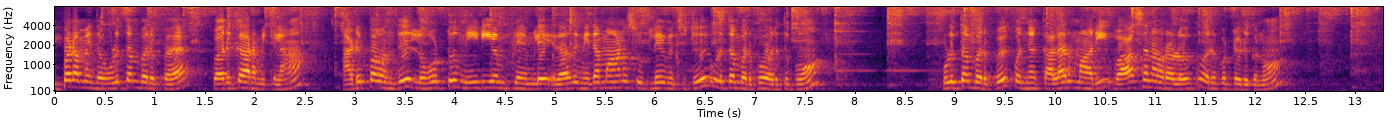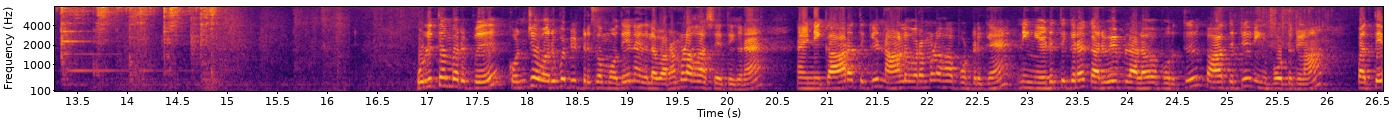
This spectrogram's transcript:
இப்போ நம்ம இந்த உளுத்தம்பருப்பை வறுக்க ஆரம்பிக்கலாம். அடுப்பை வந்து லோ டு மீடியம் ஃப்ளேம்லே ஏதாவது மிதமான சூட்லேயே வச்சுட்டு உளுத்தம்பருப்பை வறுத்துப்போம். உளுத்தம்பருப்பு கொஞ்சம் கலர் மாதிரி வாசனை வர அளவுக்கு வறுபட்டு எடுக்கணும். உளுத்தம்பருப்பு கொஞ்சம் வறுபட்டுட்டு இருக்கும் போதே நான் இதில் வரமிளகா சேர்த்துக்கிறேன். நான் இன்னைக்கு காரத்துக்கு நாலு வரமிளகா போட்டிருக்கேன். நீங்கள் எடுத்துக்கிற கருவேப்பிலை அளவை பொறுத்து பார்த்துட்டு நீங்கள் போட்டுக்கலாம். பத்தே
